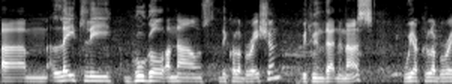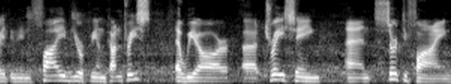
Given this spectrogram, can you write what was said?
Um, lately, Google announced the collaboration between them and us. We are collaborating in five European countries and we are uh, tracing and certifying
